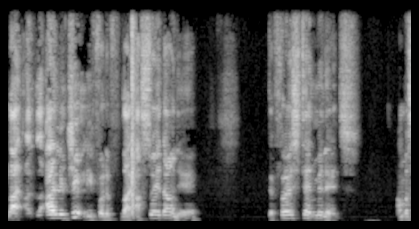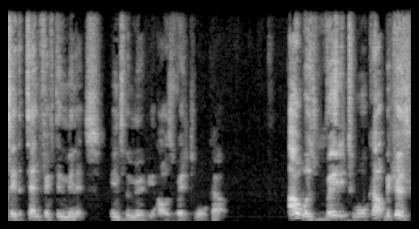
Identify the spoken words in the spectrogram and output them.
Like I I legitly for the like I swear down here, the first ten minutes, I'm gonna say the 10, 15 minutes into the movie, I was ready to walk out. I was ready to walk out because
